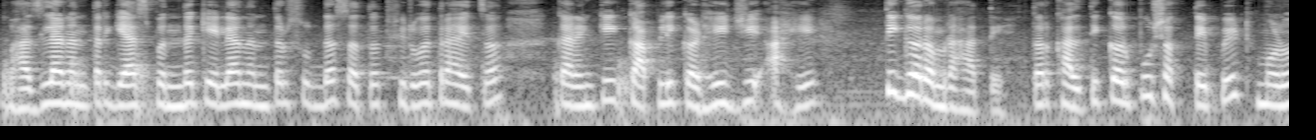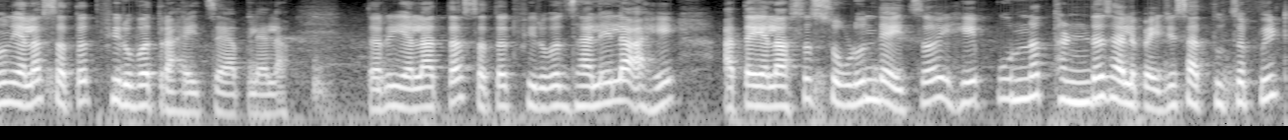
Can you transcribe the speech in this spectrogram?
भाजल्यानंतर गॅस बंद केल्यानंतरसुद्धा सतत फिरवत राहायचं कारण की कापली कढई जी आहे ती गरम राहते. तर खालती करपू शकते पीठ म्हणून याला सतत फिरवत राहायचं आहे आपल्याला. तर याला आता सतत फिरवत झालेलं आहे. आता याला असं सोडून द्यायचं. हे पूर्ण थंड झालं पाहिजे सातूचं पीठ.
